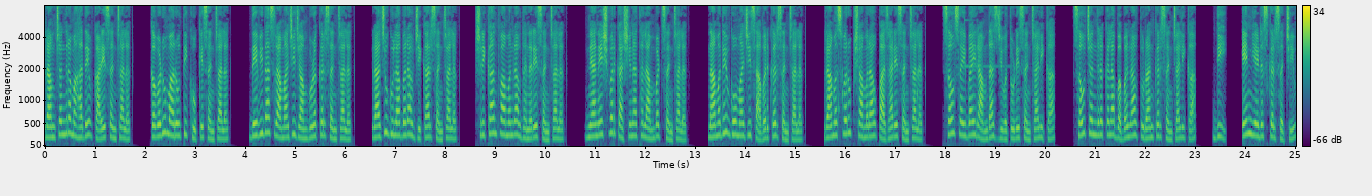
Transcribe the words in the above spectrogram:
रामचंद्र महादेव काळे संचालक कवडू मारुती खोके संचालक देविदास रामाजी जांभुळकर संचालक राजू गुलाबराव जिकार संचालक श्रीकांत वामनराव धनरे संचालक ज्ञानेश्वर काशीनाथ लांबट संचालक नामदेव गोमाजी सावरकर संचालक रामस्वरूप शामराव पाझारे संचालक सौ सईबाई रामदास जिवतोडे संचालिका सौ चंद्रकला बबनराव तुरानकर संचालिका डी. एन. येडसकर सचिव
